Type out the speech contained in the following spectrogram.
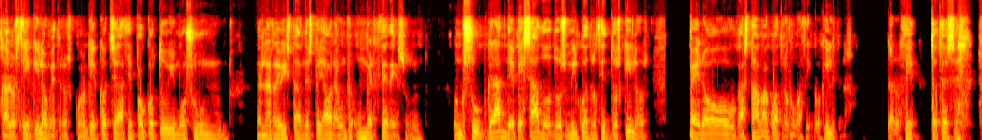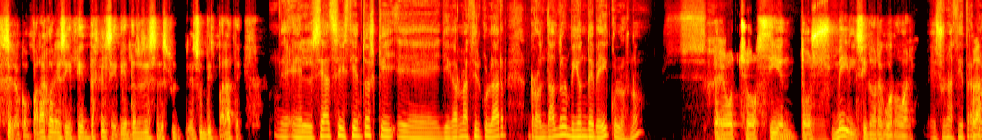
a los 100 kilómetros. Cualquier coche, hace poco tuvimos un, en la revista donde estoy ahora, un, Mercedes, un, un sub grande, pesado, 2.400 kilos, pero gastaba 4,5 litros. Entonces, si lo comparas con el 600, el 600 es, un, disparate. El SEAT 600 que eh, llegaron a circular rondando el millón de vehículos, ¿no? 800.000, si no recuerdo mal. Es una cifra,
